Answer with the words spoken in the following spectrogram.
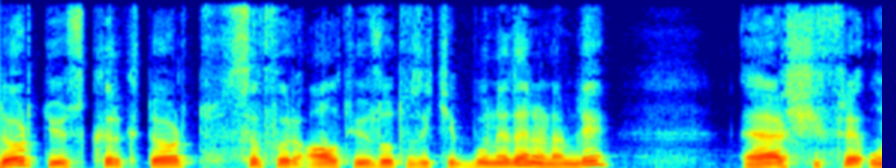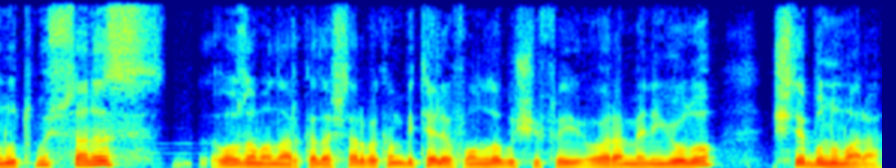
444 0632. Bu neden önemli? Eğer şifre unutmuşsanız o zaman arkadaşlar bakın bir telefonla bu şifreyi öğrenmenin yolu işte bu numara.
